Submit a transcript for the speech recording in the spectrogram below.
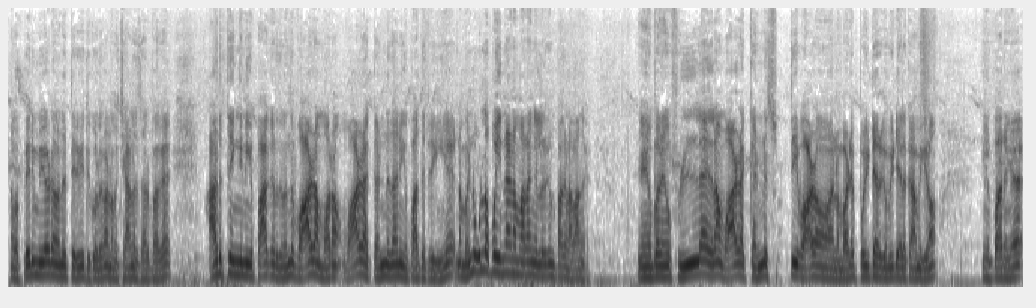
நம்ம பெருமையோடு வந்து தெரிவித்துக் கொள்கிறோம் நம்ம சேனல் சார்பாக. அடுத்து இங்கே நீங்கள் பார்க்குறது வந்து வாழை மரம். வாழை கன்று தான் நீங்கள் பார்த்துட்ருக்கீங்க நம்ம இன்னும் உள்ளே போய் என்னென்ன மரங்கள் இருக்குன்னு பார்க்கலாம். வாங்க. நீங்கள் பாருங்கள் ஃபுல்லாக இதெல்லாம் வாழை சுற்றி வாழை நம்ம அப்படியே போயிட்டே இருக்க வீடியோவில் காமிக்கிறோம். நீங்கள் பாருங்கள்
